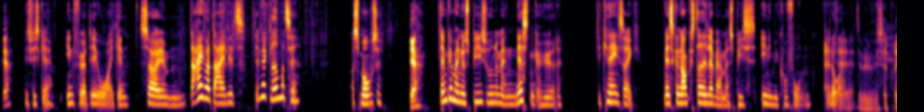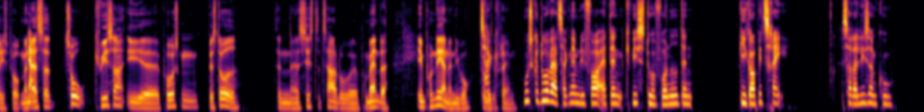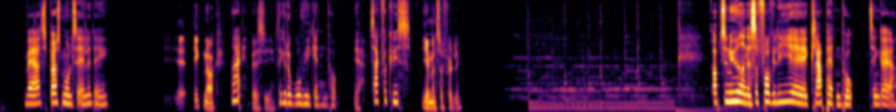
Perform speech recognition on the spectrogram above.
Ja. Hvis vi skal indføre det ord igen. Så øhm, nej, hvor dejligt. Det vil jeg glæde mig til. Og smovse. Ja. Dem kan man jo spise, uden at man næsten kan høre det. De knaser ikke. Men jeg skal nok stadig lade være med at spise ind i mikrofonen. Det lover jeg. det, det vil vi sætte pris på. Men Ja. ja. altså, to quizzer i øh, påsken bestået. Den øh, sidste tager du øh, på mandag. Imponerende niveau, du Tak. ligger for dagen. Husker du at være taknemmelig for, at den quiz, du har fundet, den gik op i tre? Så der ligesom kunne være spørgsmål til alle dage. Ikke nok, Nej. vil jeg sige. Det kan du bruge weekenden på. Ja. Tak for quiz. Jamen selvfølgelig. Op til nyhederne, så får vi lige øh, klaphatten på, tænker jeg.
